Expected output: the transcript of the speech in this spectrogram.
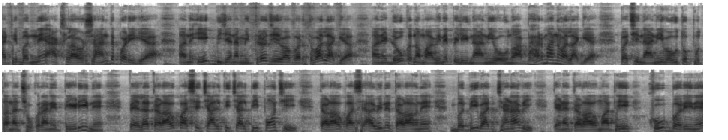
આથી બંને આખલાઓ શાંત પડી ગયા અને એકબીજાના મિત્ર જેવા વર્તવા લાગ્યા અને ડોક નમાવીને પેલી નાની વહુનો આભાર માનવા લાગ્યા. પછી નાની વહુ તો પોતાના છોકરાને તેડીને પહેલાં તળાવ પાસે ચાલતી ચાલતી પહોંચી. તળાવ પાસે આવીને તળાવને બધી વાત જણાવી. તેણે તળાવમાંથી ખૂબ ભરીને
